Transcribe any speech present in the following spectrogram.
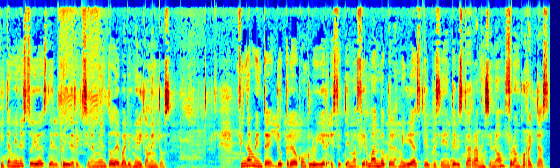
y también estudios del redireccionamiento de varios medicamentos. Finalmente, yo creo concluir este tema afirmando que las medidas que el presidente Vizcarra mencionó fueron correctas,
